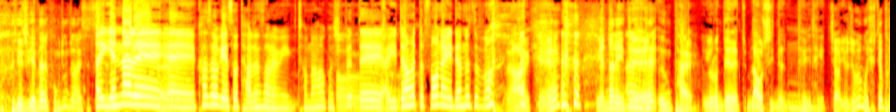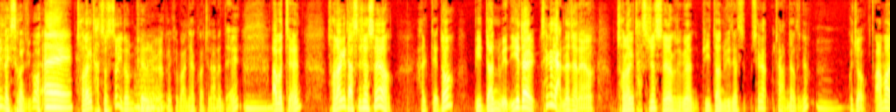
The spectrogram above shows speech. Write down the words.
요즘 옛날에 공중전화 있었을 아, 때 옛날에 네. 에, 카톡에서 다른 사람이 전화하고 싶을 어, 때 그렇죠. Are you done with the phone? Are you done with the phone? 아, 이렇게. 옛날에 이제 응팔, 요런 데 좀 나올 수 있는 음. 표현이 되겠죠. 요즘은 뭐 휴대폰이 다 있어가지고, 에, 전화기 다 썼어? 이런 표현을 음. 그렇게 많이 할 것 같지는 않은데. 음. 아무튼, 전화기 다 쓰셨어요? 할 때도 be done with. 이게 잘 생각이 안 나잖아요. 전화기 다 쓰셨어요? 그러면 be done with 생각 잘 안 나거든요? 음. 그죠? 아마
